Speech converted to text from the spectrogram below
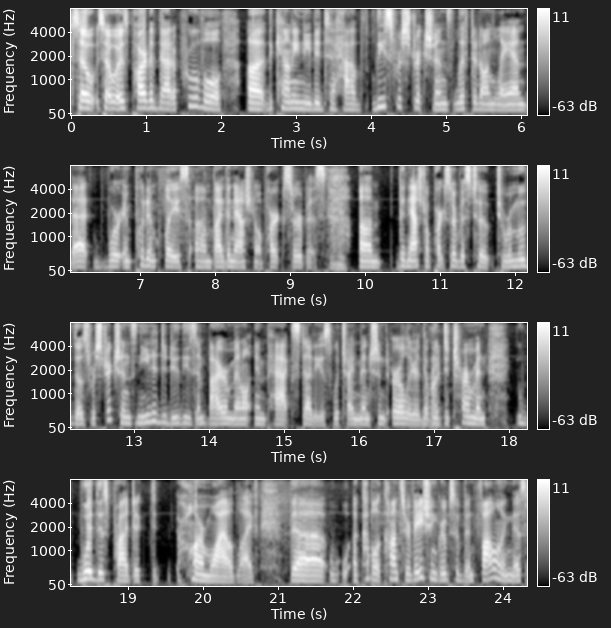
So, so as part of that approval, uh, the county needed to have lease restrictions lifted on land that were in, put in place um, by the National Park Service. Mm-hmm. Um, the National Park Service to, to remove those restrictions needed to do these environmental impact studies, which I mentioned earlier, that right. would determine would this project harm wildlife. The a couple of conservation groups who've been following this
